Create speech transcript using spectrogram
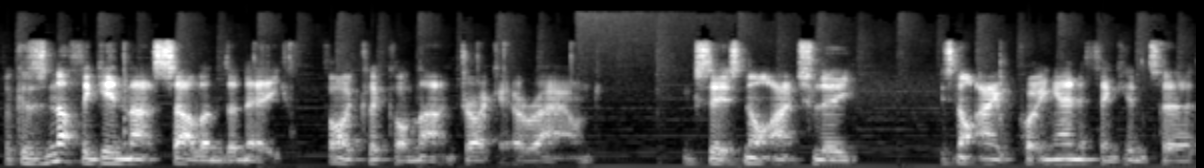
Because there's nothing in that cell underneath. If I click on that and drag it around, you can see it's not actually, it's not outputting anything into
